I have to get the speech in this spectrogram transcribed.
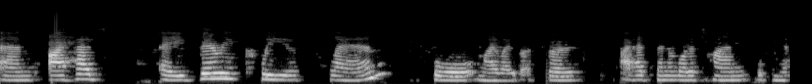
And I had a very clear plan for my labour. So I had spent a lot of time looking at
